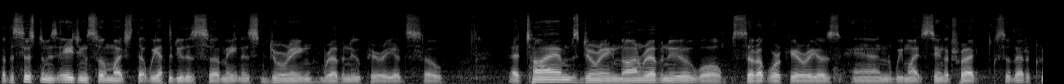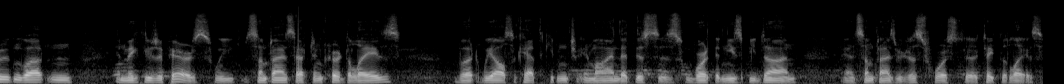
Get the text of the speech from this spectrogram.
but the system is aging so much that we have to do this maintenance during revenue periods. So at times during non-revenue, we'll set up work areas and we might single track so that a crew can go out and, and make these repairs. We sometimes have to incur delays, but we also have to keep in, in mind that this is work that needs to be done, and sometimes we're just forced to take the delays.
